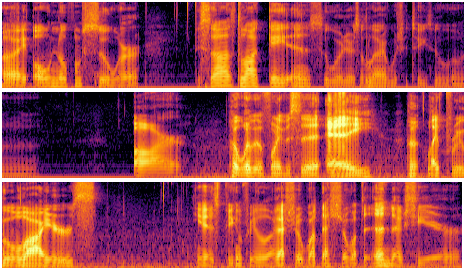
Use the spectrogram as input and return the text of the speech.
Alright, old from sewer. Besides lock gate and sewer, there's a letter which should take to uh, R. Would have been funny if it said A, like Pretty Little Liars. Yeah, speaking of Pretty Little Liars, that show about that show about to end next year.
